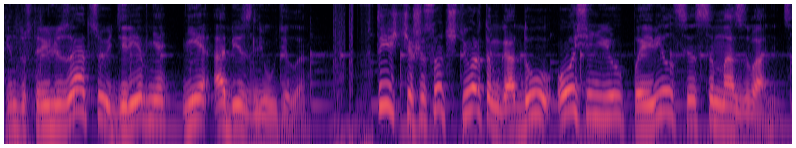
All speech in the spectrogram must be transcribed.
индустриализацию деревня не обезлюдила. В 1604 году осенью появился самозванец.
